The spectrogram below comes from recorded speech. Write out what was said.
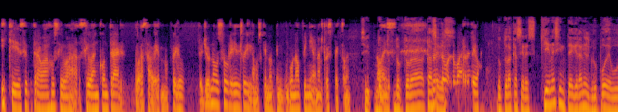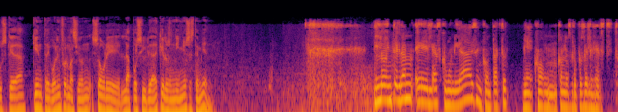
y que ese trabajo se va se va a encontrar, va a saber, ¿no? Pero yo no sobre eso, digamos que no tengo ninguna opinión al respecto. Sí, doctora Cáceres. doctora Cáceres, ¿quiénes integran el grupo de búsqueda que entregó la información sobre la posibilidad de que los niños estén bien? Lo integran eh, las comunidades en contacto bien con, los grupos del ejército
